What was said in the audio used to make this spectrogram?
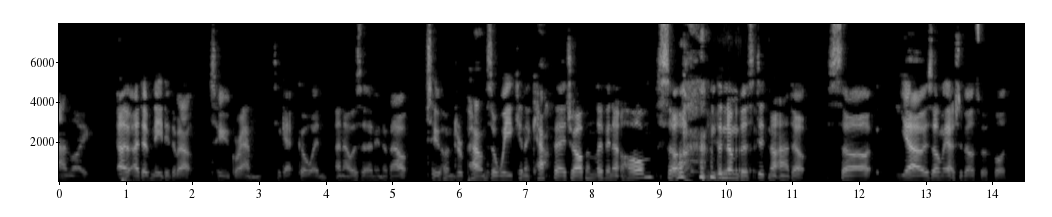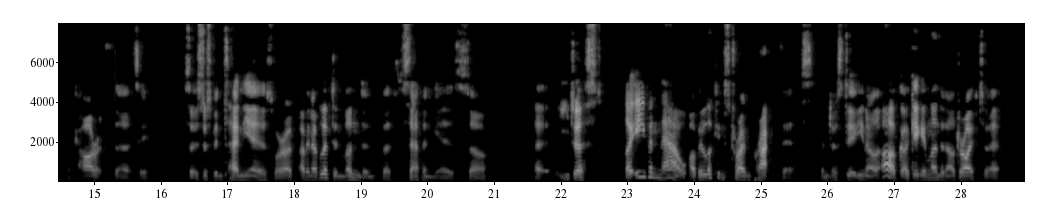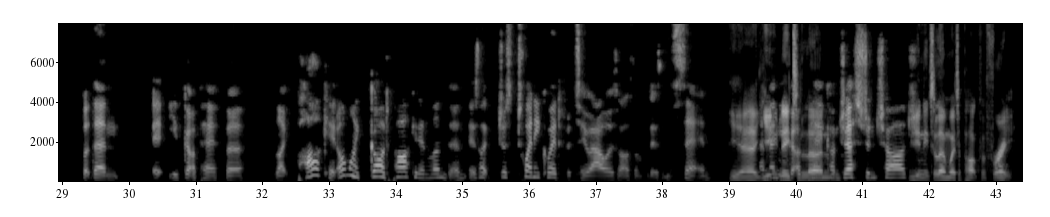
And like, I, I'd have needed about two grand to get going, and I was earning about £200 a week in a cafe job and living at home. So Yeah. the numbers did not add up. So yeah, I was only actually able to afford a car at 30. So it's just been 10 years where I've, I mean, I've lived in London for seven years, so uh, you just, like, even now, I'll be looking to try and practice and just do, you know, like, oh, I've got a gig in London, I'll drive to it. But then it, you've got to pay for, like, parking. Oh my god, parking in London. It's like just 20 quid for two hours or something. It's insane. Yeah, And you need got to pay learn. congestion charge. You need to learn where to park for free.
